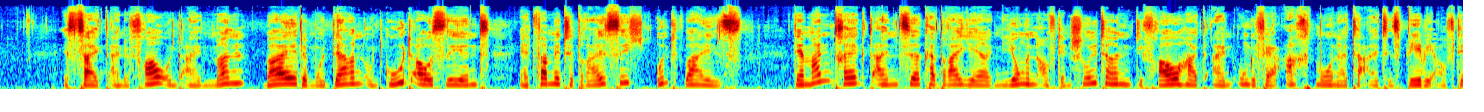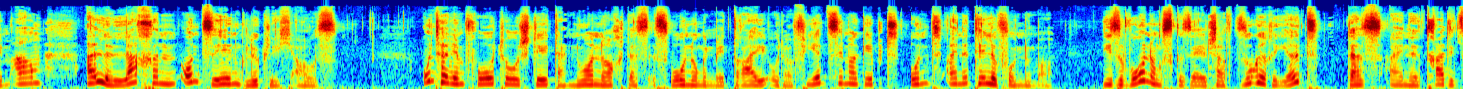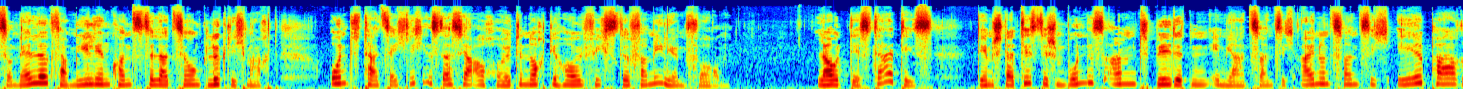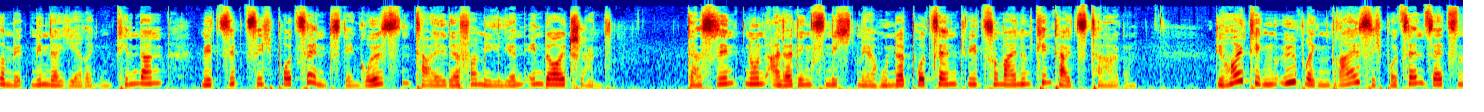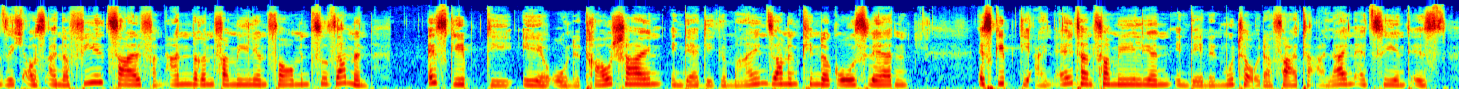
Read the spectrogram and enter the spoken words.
Es zeigt eine Frau und einen Mann, beide modern und gut aussehend, etwa Mitte 30 und weiß. Der Mann trägt einen circa dreijährigen Jungen auf den Schultern, die Frau hat ein ungefähr acht Monate altes Baby auf dem Arm, alle lachen und sehen glücklich aus. Unter dem Foto steht dann nur noch, dass es Wohnungen mit drei oder vier Zimmer gibt und eine Telefonnummer. Diese Wohnungsgesellschaft suggeriert, dass eine traditionelle Familienkonstellation glücklich macht. Und tatsächlich ist das ja auch heute noch die häufigste Familienform. Laut Destatis, dem Statistischen Bundesamt, bildeten im Jahr 2021 Ehepaare mit minderjährigen Kindern mit 70 Prozent den größten Teil der Familien in Deutschland. Das sind nun allerdings nicht mehr 100 Prozent wie zu meinen Kindheitstagen. Die heutigen übrigen 30 Prozent setzen sich aus einer Vielzahl von anderen Familienformen zusammen – es gibt die Ehe ohne Trauschein, in der die gemeinsamen Kinder groß werden. Es gibt die Einelternfamilien, in denen Mutter oder Vater alleinerziehend ist.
